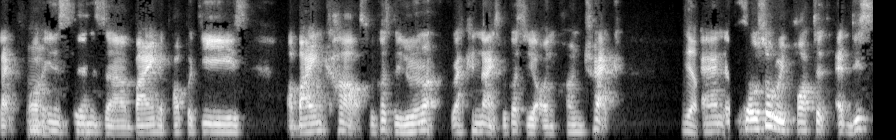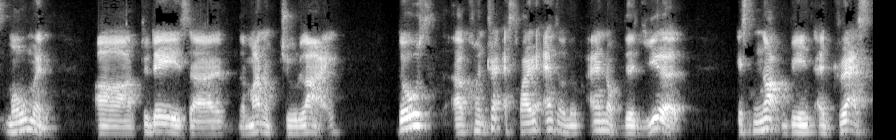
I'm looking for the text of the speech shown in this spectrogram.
like for Mm. instance, uh, buying properties or buying cars, because they do not recognize because you're on contract. Yep. And it's also reported at this moment. Uh, today is uh, the month of July. Those uh, contract expiring end of the end of the year is not being addressed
